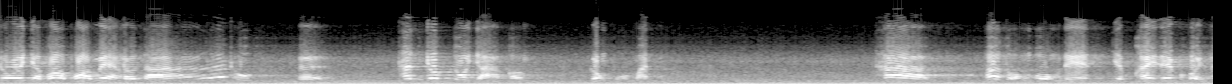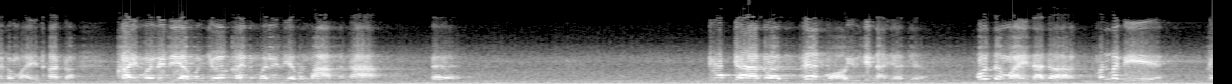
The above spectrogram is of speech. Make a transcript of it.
โดยเฉพาะพ่อแม่เราสาธุเออ ท่านยกตัวอย่างของหลวงปู่มัน ถ้าพระสงฆ์องค์เด่นเจ็บไข้ได้ป่วยสมัยนั้นอะไข้มาเรียมันเยอะไข้มาเรียมันมากนะเออยกยาก็แพทย์หมออยู่ที่ไหนอะเนี่ยเพราะสมัยนั้นอะ มันไม่มีโร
